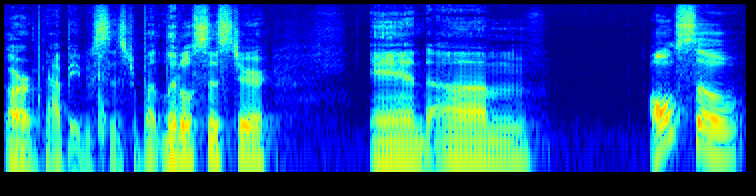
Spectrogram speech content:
or not baby sister, but little sister. And um, also,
